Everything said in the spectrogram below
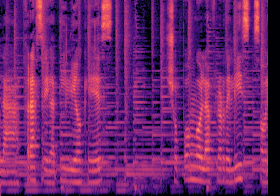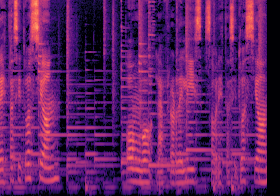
la frase gatillo que es yo pongo la flor de lis sobre esta situación, pongo la flor de lis sobre esta situación,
